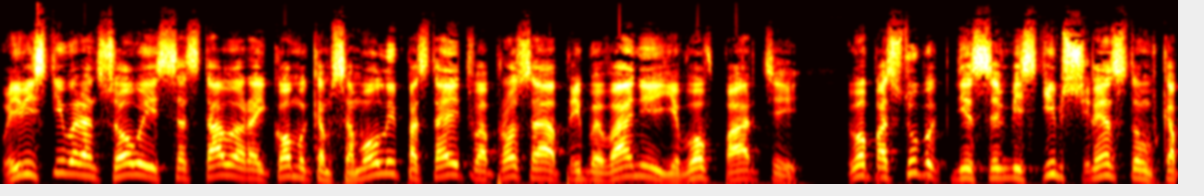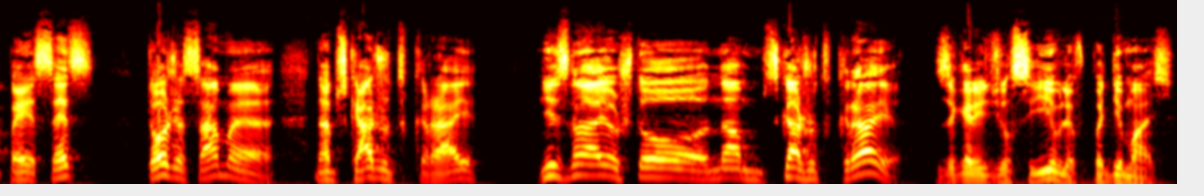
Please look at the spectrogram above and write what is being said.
Вывести Воронцова из состава райкома комсомола и поставить вопрос о пребывании его в партии. Его поступок несовместим с членством в КПСС. То же самое нам скажут в крае. Не знаю, что нам скажут в крае, загорячился Ивлев, поднимаясь.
